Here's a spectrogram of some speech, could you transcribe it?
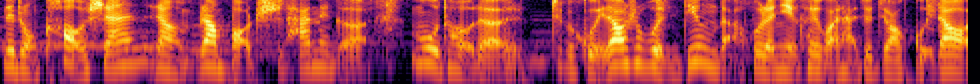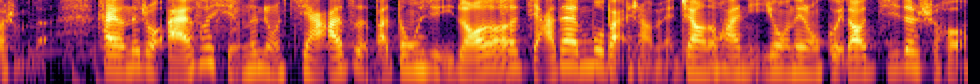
那种靠山，让让保持它那个木头的这个轨道是稳定的，或者你也可以管它就叫轨道什么的。还有那种 F 型的那种夹子，把东西牢牢的夹在木板上面。这样的话，你用那种轨道机的时候，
